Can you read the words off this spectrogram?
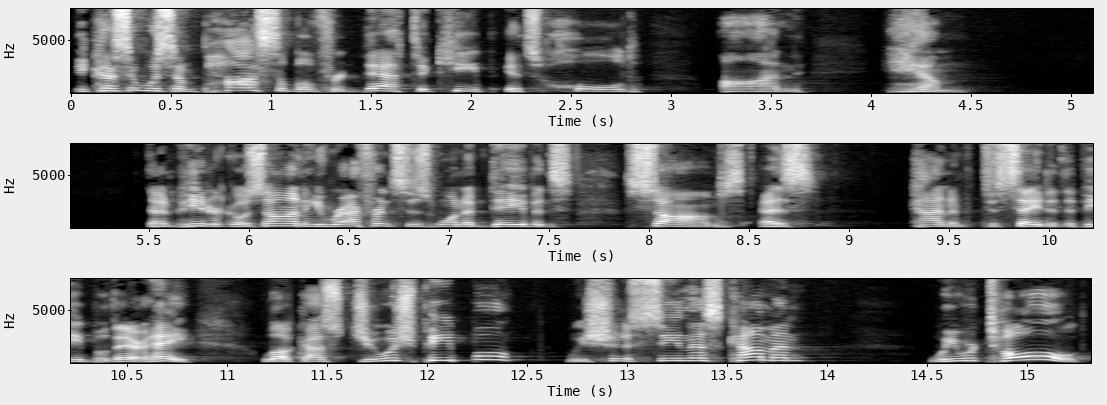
because it was impossible for death to keep its hold on him. Then Peter goes on, he references one of David's Psalms as kind of to say to the people there, hey, look, us Jewish people, we should have seen this coming. We were told.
